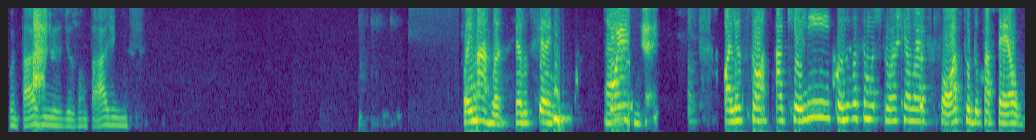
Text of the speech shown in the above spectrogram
vantagens, desvantagens. Oi, Marla, é a Luciane. Oi, Luciane. Olha só, aquele, quando você mostrou aquela foto do papel,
